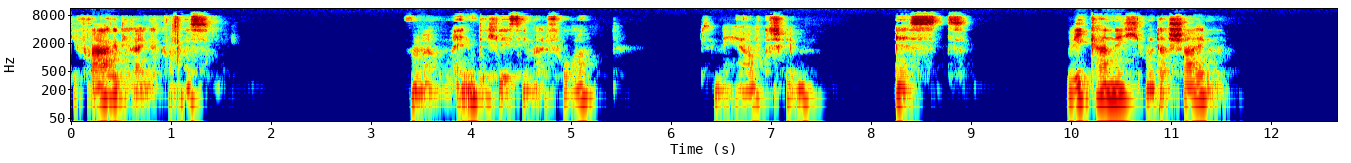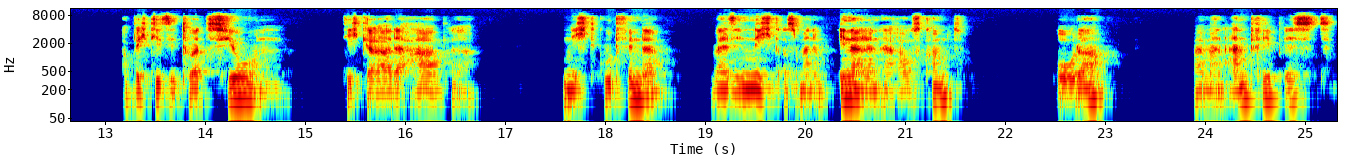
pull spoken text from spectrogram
die Frage, die reingekommen ist, Moment, ich lese sie mal vor sie mir hier aufgeschrieben, ist, wie kann ich unterscheiden, ob ich die Situation, die ich gerade habe, nicht gut finde, weil sie nicht aus meinem Inneren herauskommt, oder weil mein Antrieb ist,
